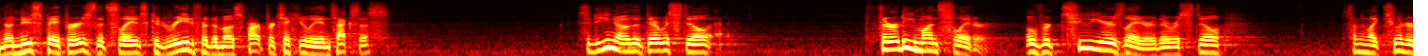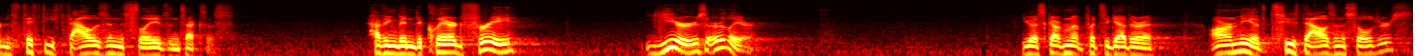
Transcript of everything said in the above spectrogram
No newspapers that slaves could read for the most part, particularly in Texas. So, do you know that there was still 30 months later, over two years later, there was still something like 250,000 slaves in Texas, having been declared free years earlier. U.S. government put together an army of 2,000 soldiers,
